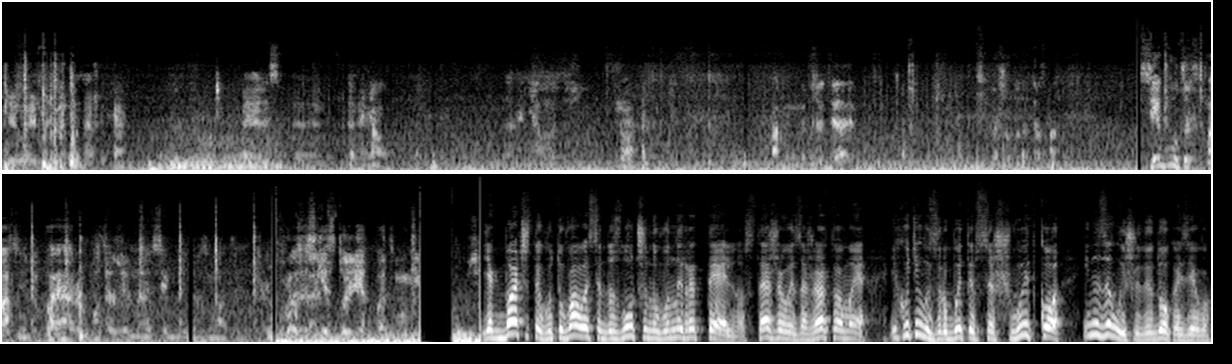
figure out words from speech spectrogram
приводится, знаешь, какая? Появились э, догонял, догонял это же, ну, там мы же делали, типа, что будут разматывать. Все будут разматывать, любая работа жирная, все будут разматывать. В розыске сто лет, поэтому як бачите, готувалися до злочину вони ретельно, стежили за жертвами і хотіли зробити все швидко і не залишити доказів.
